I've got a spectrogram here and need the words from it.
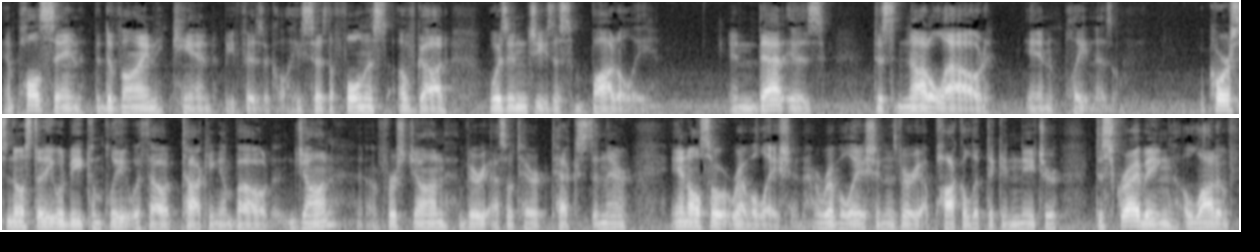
And Paul's saying the divine can be physical. He says the fullness of God was in Jesus bodily, and that is just not allowed in Platonism. Of course, no study would be complete without talking about John, uh, First John, very esoteric text in there and also Revelation. Revelation is very apocalyptic in nature, describing a lot of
